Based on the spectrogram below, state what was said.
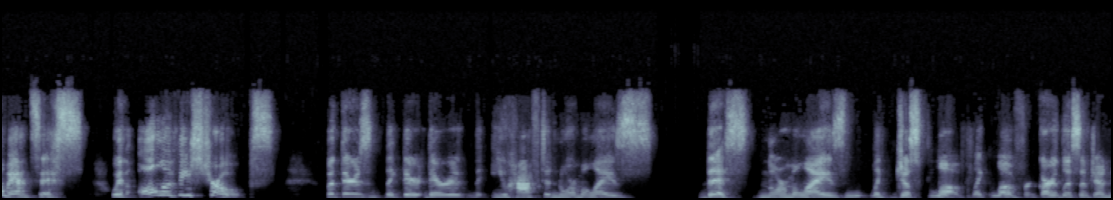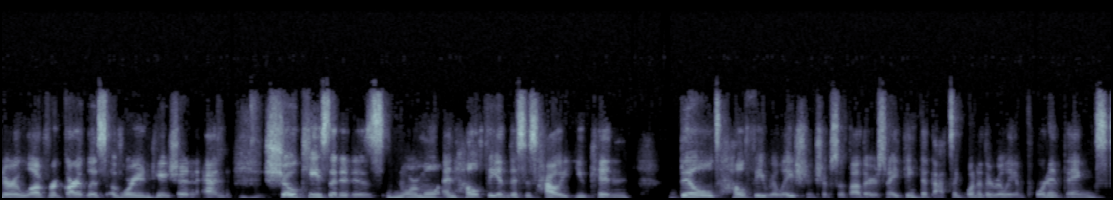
romances with all of these tropes. But there's like there there you have to normalize this normalize like just love like love regardless of gender love regardless of orientation and mm-hmm. showcase that it is normal and healthy and this is how you can build healthy relationships with others and i think that that's like one of the really important things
